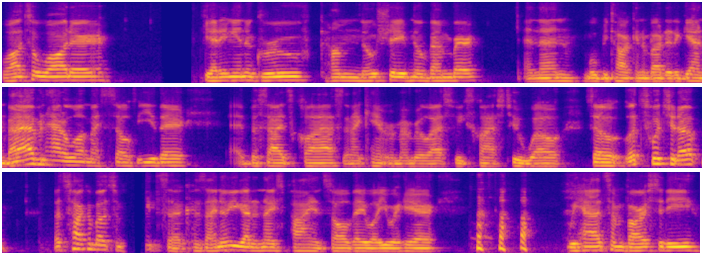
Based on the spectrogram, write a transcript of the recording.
lots of water, getting in a groove. Come No Shave November, and then we'll be talking about it again. But I haven't had a lot myself either, eh, besides class, and I can't remember last week's class too well. So let's switch it up. Let's talk about some pizza because I know you got a nice pie in Solvay while you were here. we had some varsity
